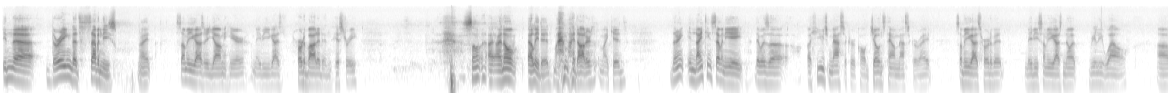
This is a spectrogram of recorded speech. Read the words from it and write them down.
In the during the 70s, right? Some of you guys are young here. Maybe you guys heard about it in history. So I, I know Ellie did, my, my daughters, my kids. During, in 1978, there was a, a huge massacre called Jonestown Massacre, right? Some of you guys heard of it. Maybe some of you guys know it really well. Uh,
